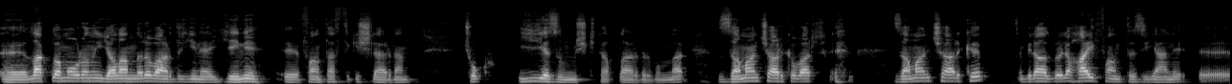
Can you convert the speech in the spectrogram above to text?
E, Laclamora'nın yalanları vardır yine yeni e, fantastik işlerden. Çok iyi yazılmış kitaplardır bunlar. Zaman Çarkı var. Zaman Çarkı biraz böyle high fantasy yani e,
